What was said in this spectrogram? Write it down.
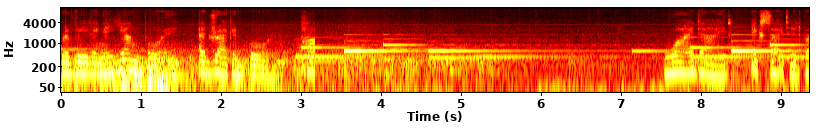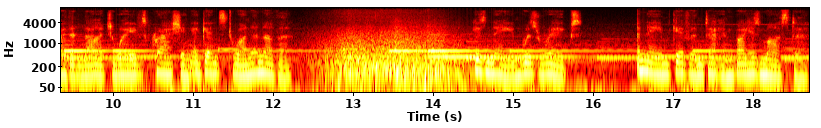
revealing a young boy, a dragonborn. Wide-eyed, excited by the large waves crashing against one another. His name was Riggs, a name given to him by his master.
